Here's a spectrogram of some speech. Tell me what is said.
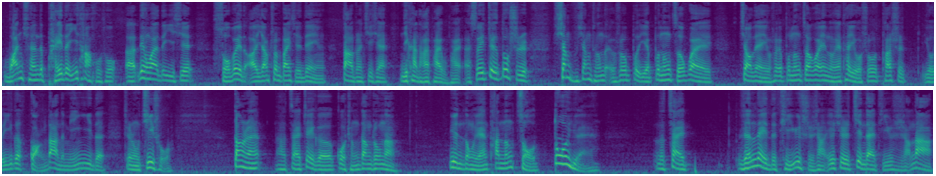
完全的赔得一塌糊涂，呃，另外的一些所谓的啊阳春白雪电影大赚七千，你看他还拍不拍？所以这个都是相辅相成的。有时候不也不能责怪教练，有时候也不能责怪运动员，他有时候他是有一个广大的民意的这种基础。当然啊，在这个过程当中呢，运动员他能走多远？那在人类的体育史上，尤其是近代体育史上，那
